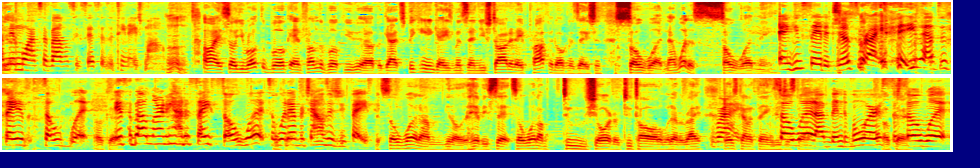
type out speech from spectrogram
a Yeah. memoir of survival success as a teenage mom. Hmm. All right, so you wrote the book, and from the book, you uh, got speaking engagements, and you started a profit organization. So what? Now, what does so what mean? And you said it just right. you have to say so what. Okay. It's about learning how to say so what to whatever challenges you face. So what? I'm, you know, heavy set. So what? I'm too short or too tall or whatever, right? Right. Those kind of things. So just what? kinda- I've been divorced. Okay. So what?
